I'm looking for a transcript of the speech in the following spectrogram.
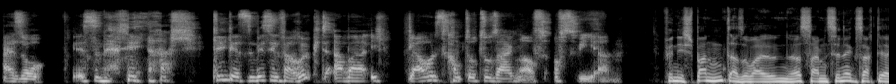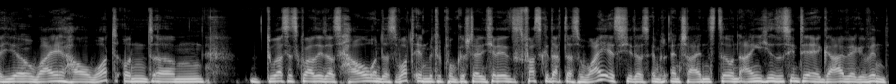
also ist, ja, klingt jetzt ein bisschen verrückt, aber ich glaube, es kommt sozusagen aufs, aufs Wie an. Finde ich spannend, also weil ne, Simon Sinek sagt ja hier why, how, what und ähm, du hast jetzt quasi das How und das What in den Mittelpunkt gestellt. Ich hätte jetzt fast gedacht, das Why ist hier das Entscheidendste und eigentlich ist es hinterher egal, wer gewinnt.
